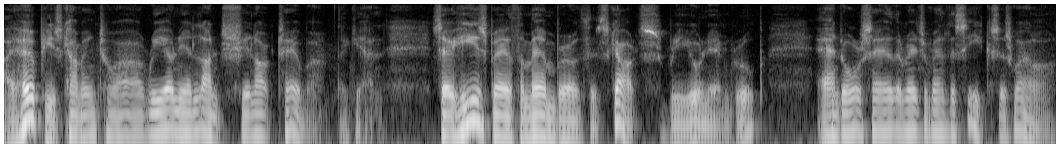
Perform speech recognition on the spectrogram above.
I hope he's coming to our reunion lunch in October again. So he's both a member of the Scouts reunion group and also the Regiment of the Sikhs as well.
